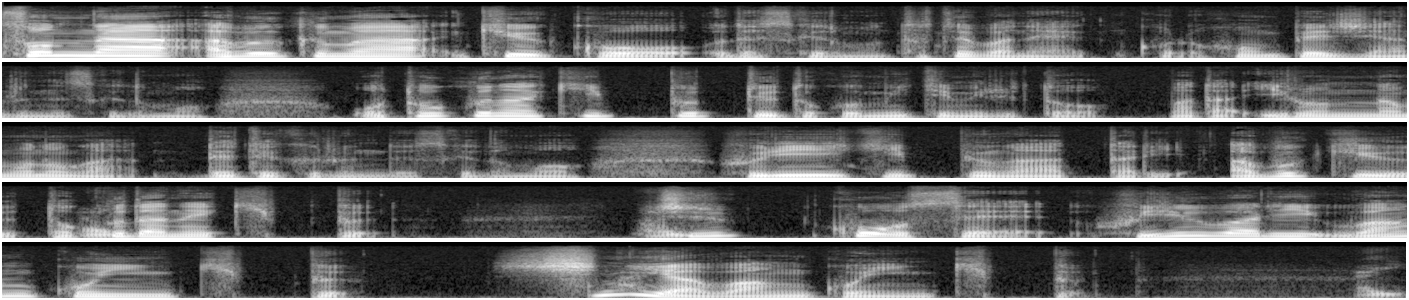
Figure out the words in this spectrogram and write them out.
そんな阿武隈急行ですけども例えばねこれホームページにあるんですけどもお得な切符っていうところを見てみるとまたいろんなものが出てくるんですけどもフリー切符があったり阿武急特ダネ切符、はい。中高生冬割ワンコイン切符シニアワンコイン切符、はい。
